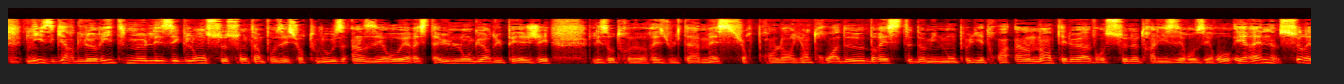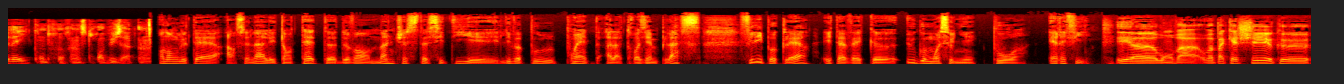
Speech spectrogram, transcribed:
Nice garde le rythme. Les Aiglons se sont imposés sur Toulouse 1-0 et restent à une longueur du PSG. Les autres résultats, Metz surprend Lorient 3-2, Brest domine Montpellier 3-1, Nantes et Le Havre se neutralisent 0-0 et Rennes se réveille contre Reims 3 buts à 1. En Angleterre, Arsenal est en tête devant Manchester City et Liverpool pointe à la troisième place. Philippe Auclair est avec euh, Hugo Moissonnier pour RFI. Et euh, bon, on va on va pas cacher que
